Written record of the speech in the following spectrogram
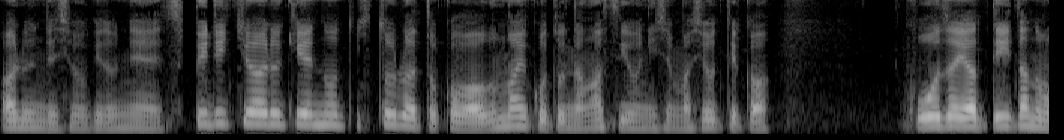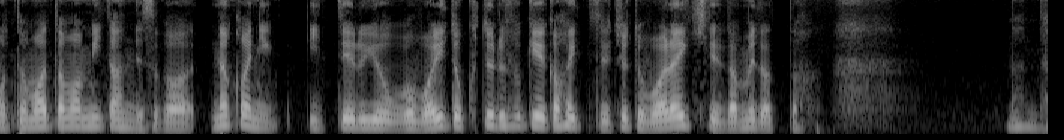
あるんでしょうけどね、スピリチュアル系の人らとかはうまいこと流すようにしましょうってか、講座やっていたのもたまたま見たんですが、中に言ってる用語が割とクトゥルフ系が入ってて、ちょっと笑いきてダメだった。なんだ、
